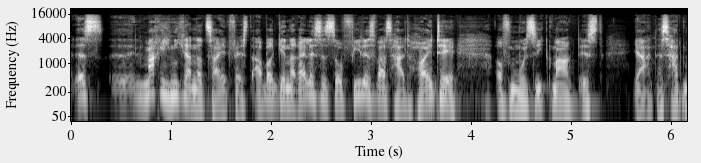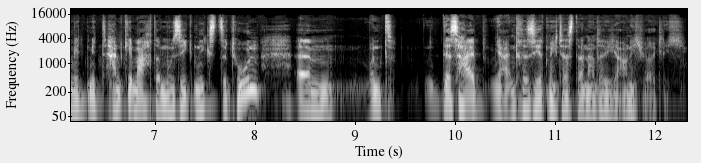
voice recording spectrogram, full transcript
Das äh, mache ich nicht an der Zeit fest, aber generell ist es so vieles, was halt heute auf dem Musikmarkt ist, ja, das hat mit, mit handgemachter Musik nichts zu tun. Ähm, und deshalb ja, interessiert mich das dann natürlich auch nicht wirklich.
